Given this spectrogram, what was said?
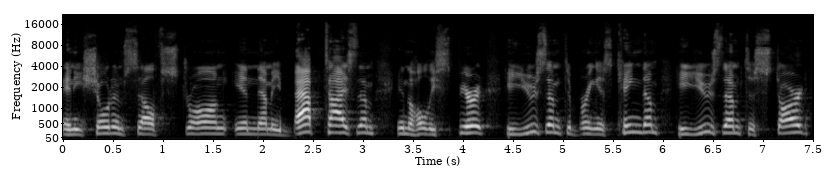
and He showed Himself strong in them. He baptized them in the Holy Spirit. He used them to bring His kingdom. He used them to start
